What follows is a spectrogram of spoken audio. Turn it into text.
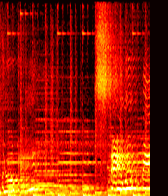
Are you okay? Stay with me!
